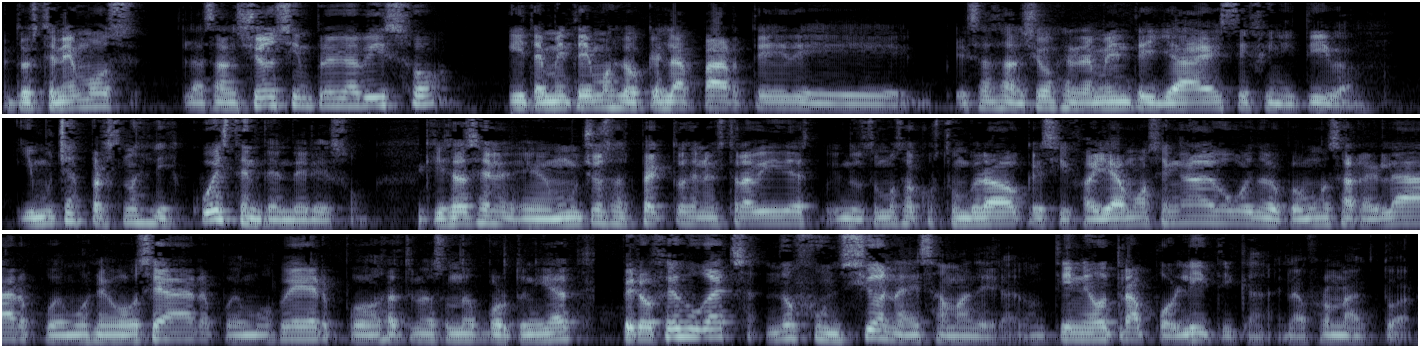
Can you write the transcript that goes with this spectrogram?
Entonces tenemos la sanción sin previo aviso y también tenemos lo que es la parte de esa sanción generalmente ya es definitiva. Y muchas personas les cuesta entender eso. Quizás en, muchos aspectos de nuestra vida nos hemos acostumbrado que si fallamos en algo, bueno, lo podemos arreglar, podemos negociar, podemos ver, podemos darte una segunda oportunidad. Pero Facebook Ads no funciona de esa manera, ¿no? tiene otra política en la forma de actuar.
